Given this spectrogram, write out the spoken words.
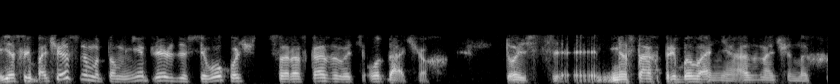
если по-честному, то мне прежде всего хочется рассказывать о дачах. То есть э, местах пребывания означенных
